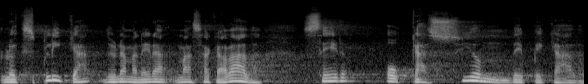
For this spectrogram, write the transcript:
lo explica de una manera más acabada, ser ocasión de pecado.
